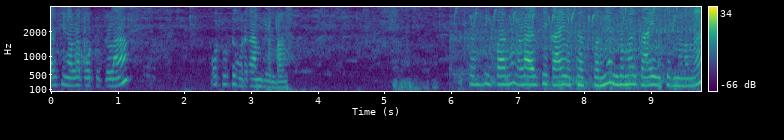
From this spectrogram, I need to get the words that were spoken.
அரிசி நல்லா போட்டு விட்டுலாம் போட்டு விட்டு கூட காமிக்கிறேன் பாருங்க பாருங்கள் நல்லா அரிசியை காய வச்சாச்சு பாருங்கள் இந்த மாதிரி காய வச்சிடணும் நம்ம.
